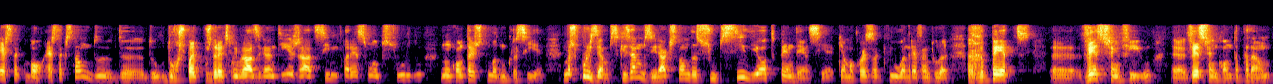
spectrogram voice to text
esta, bom, esta questão de, de, do, do, respeito pelos direitos, liberdades e garantias já de si me parece um absurdo num contexto de uma democracia. Mas, por exemplo, se quisermos ir à questão da subsidiodependência, que é uma coisa que o André Ventura repete uh, vezes sem fio, uh, vezes sem conta, perdão,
